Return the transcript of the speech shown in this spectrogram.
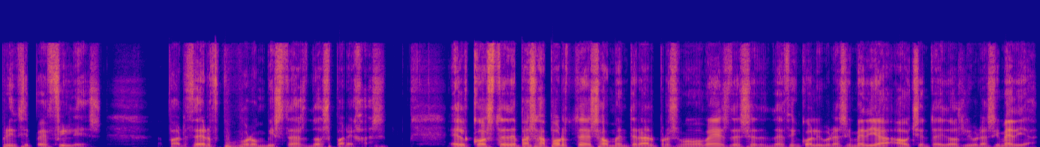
Príncipe Files. Al parecer fueron vistas dos parejas. El coste de pasaportes aumentará el próximo mes de 75 libras y media a 82 libras y media.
